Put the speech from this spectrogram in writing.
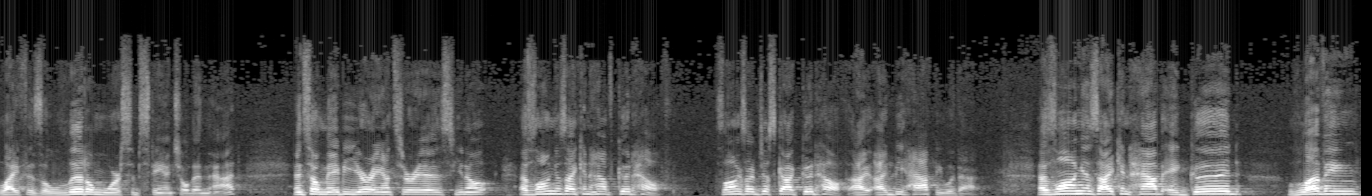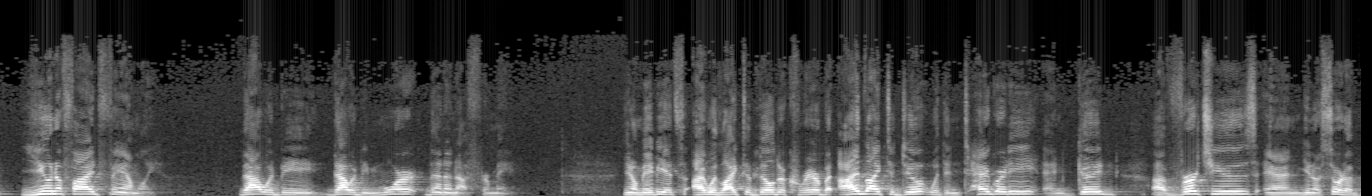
life is a little more substantial than that. And so maybe your answer is, you know, as long as I can have good health, as long as I've just got good health, I, would be happy with that. As long as I can have a good, loving, unified family, that would be, that would be more than enough for me. You know, maybe it's I would like to build a career, but I'd like to do it with integrity and good uh, virtues and, you know, sort of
